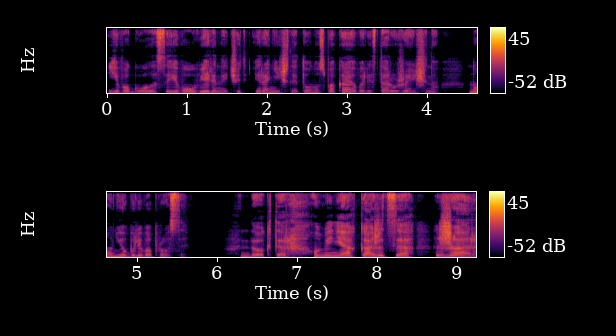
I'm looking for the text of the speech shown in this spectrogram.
Его голос и его уверенный, чуть ироничный тон успокаивали старую женщину, но у нее были вопросы. «Доктор, у меня, кажется, жар».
